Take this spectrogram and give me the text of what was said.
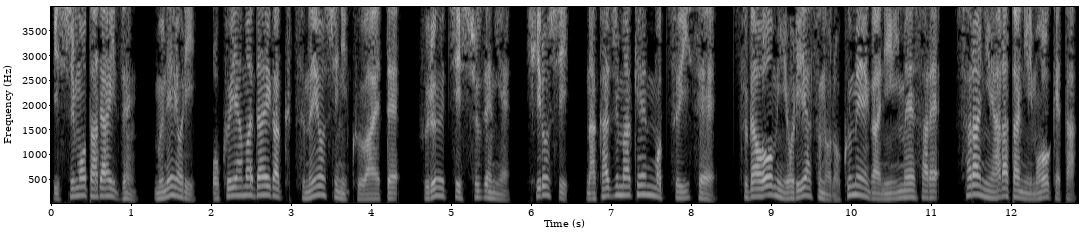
石本大前、宗より奥山大学常吉に加えて、古内修善へ、広志、中島健も追世、津田近江頼康の6名が任命され、さらに新たに設けた、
